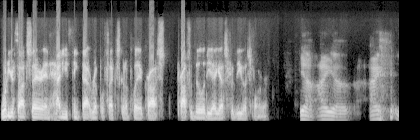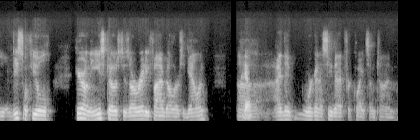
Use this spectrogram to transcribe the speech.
What are your thoughts there, and how do you think that ripple effect is going to play across profitability? I guess for the U.S. farmer. Yeah, I uh, I diesel fuel here on the East Coast is already five dollars a gallon. Uh, yeah. I think we're going to see that for quite some time.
